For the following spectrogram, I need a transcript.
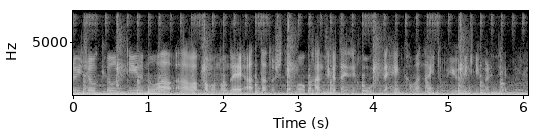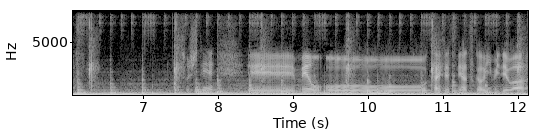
るい状況っていうのは若者であったとしても感じ方に大きな変化はないというふうに言われております。そして、えー、目を大切に扱う意味では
